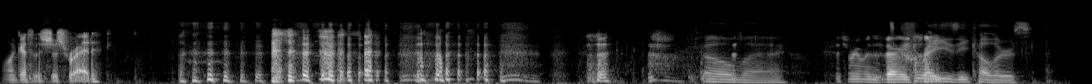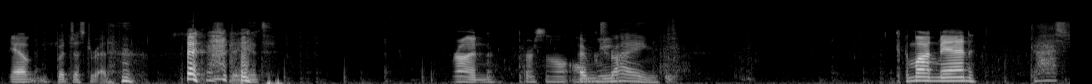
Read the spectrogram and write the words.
Well, I guess it's just red. oh my. This room is very crazy. crazy colors, Yep. but just red. Dang it. Run. Personal I'm trying. Come on, man. Gosh,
